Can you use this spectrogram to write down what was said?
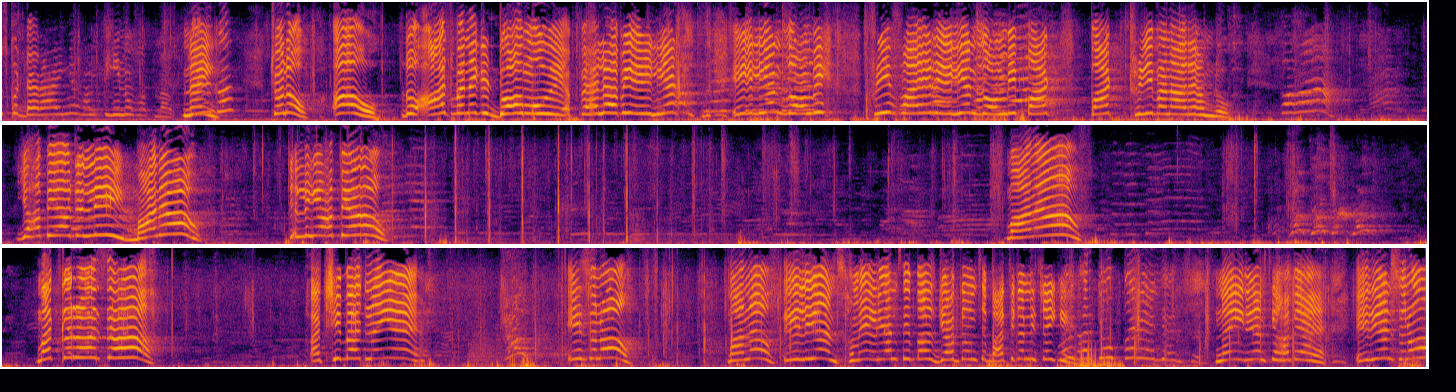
उसको डराएँगे हम तीनों मतलब। नहीं। चलो आओ। तो आज बनेगी डॉग मूवी पहला अभी alien alien zombie free fire alien zombie part part three बना रहे हैं हम लोग यहाँ पे आओ जल्दी मारो जल्दी यहाँ पे आओ मानव मत करो ऐसा अच्छी बात नहीं है ये सुनो मानव एलियंस हमें एलियंस के पास जाके उनसे बातें करनी चाहिए नहीं एलियंस यहाँ पे आए एलियंस सुनो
